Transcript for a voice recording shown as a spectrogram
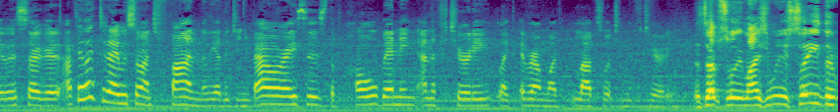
It was so good. I feel like today was so much fun. We had the junior barrel races, the pole bending, and the futurity. Like everyone loves watching the futurity. It's absolutely amazing. When you see the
